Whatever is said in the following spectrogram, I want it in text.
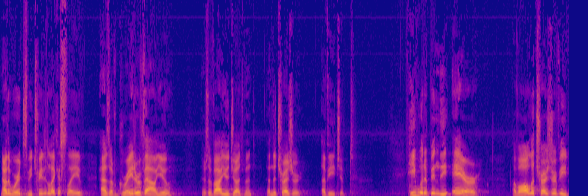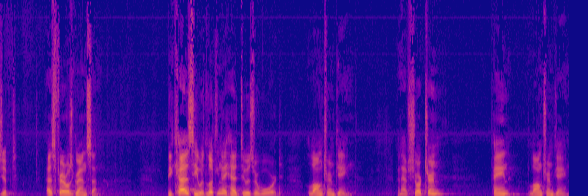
in other words, to be treated like a slave, as of greater value, there's a value judgment, than the treasure of Egypt. He would have been the heir of all the treasure of Egypt as Pharaoh's grandson because he was looking ahead to his reward, long term gain. Going to have short term pain, long term gain.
